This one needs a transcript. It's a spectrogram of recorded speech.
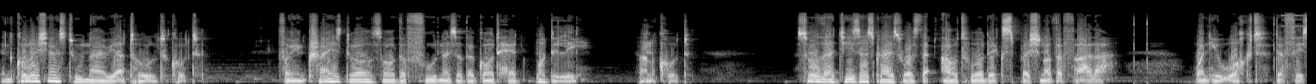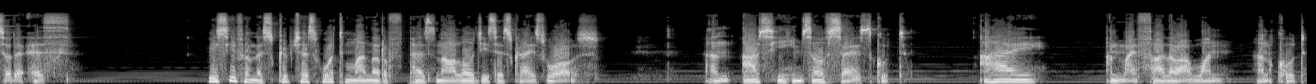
In Colossians 2 9 we are told, quote, For in Christ dwells all the fullness of the Godhead bodily, unquote. So that Jesus Christ was the outward expression of the Father when he walked the face of the earth. We see from the scriptures what manner of person our Lord Jesus Christ was. And as he himself says, quote, I and my Father are one, unquote.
